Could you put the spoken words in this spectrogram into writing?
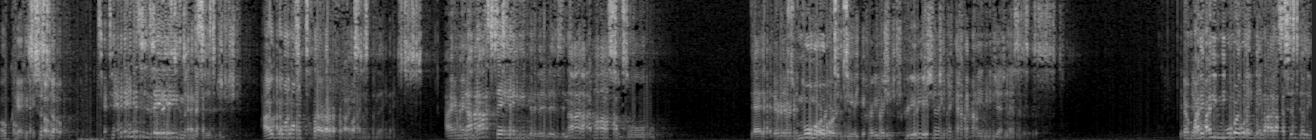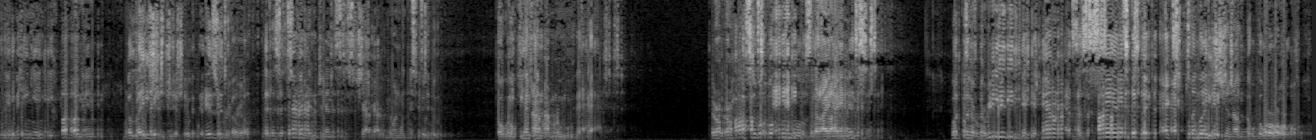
Okay, so to end today's message, I want to clarify some things. I'm not saying that it is not possible that there is more to the creation account in Genesis. There might be more than God simply making a covenant relationship with Israel that is found in Genesis chapter 1 and 2. But we cannot remove that. There are possible angles that I am missing. But to read the account as a scientific explanation of the world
